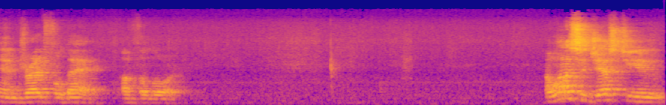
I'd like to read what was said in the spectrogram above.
and dreadful day of the Lord. I want to suggest to you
